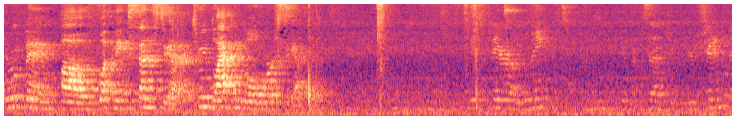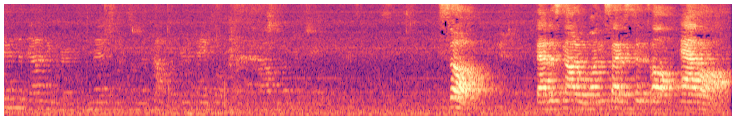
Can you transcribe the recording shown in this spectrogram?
grouping of what makes sense together. To me, black and gold works together. Is there a So, that is not a one size fits all at all.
